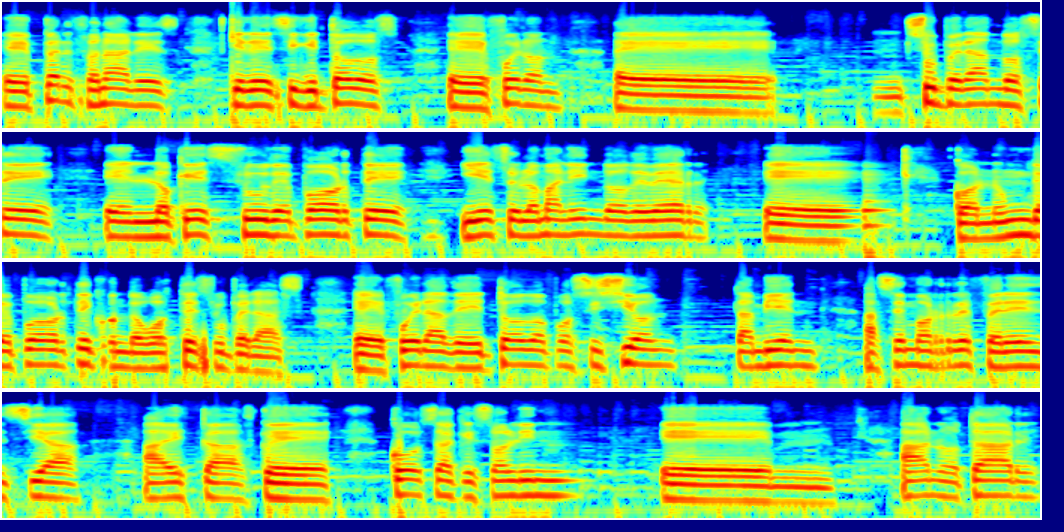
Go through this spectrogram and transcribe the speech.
eh, personales, quiere decir que todos fueron superándose en lo que es su deporte y eso es lo más lindo de ver con un deporte cuando vos te superás. Eh, fuera de toda oposición, también hacemos referencia a estas eh, cosas que son lindas eh, anotar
